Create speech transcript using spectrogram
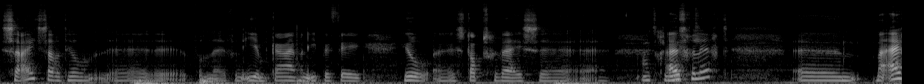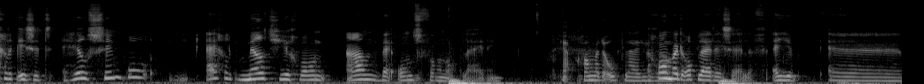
site. Staat het heel van, van IMK en van IPV heel eh, stapsgewijs eh, Uitgelegd. uitgelegd. Ehm, maar eigenlijk is het heel simpel. Eigenlijk meld je je gewoon aan bij ons voor een opleiding. Ja, gewoon bij de opleiding. Gewoon bij de opleider zelf. En, je, eh,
